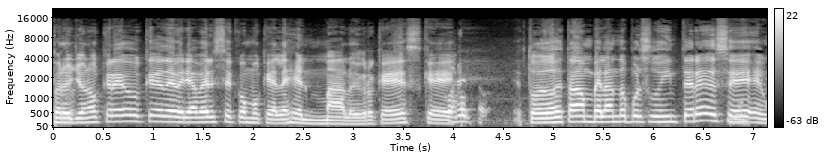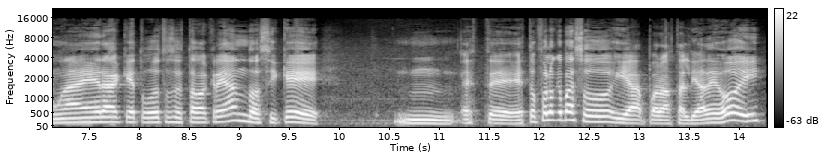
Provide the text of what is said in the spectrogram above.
pero yo no creo que debería verse como que él es el malo, yo creo que es que Correcto. todos estaban velando por sus intereses en una era que todo esto se estaba creando, así que mm, este esto fue lo que pasó y a- pero hasta el día de hoy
